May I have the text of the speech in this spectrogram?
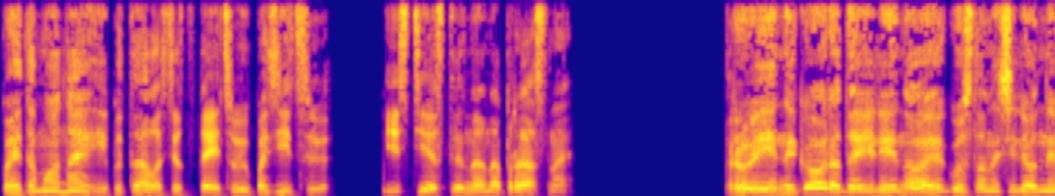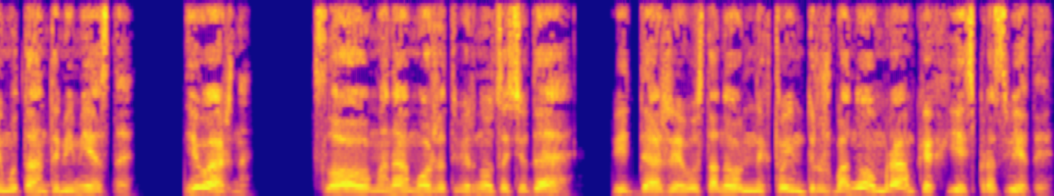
Поэтому она и пыталась отстоять свою позицию. Естественно, напрасно. Руины города или иное густонаселенное мутантами место. Неважно. Словом, она может вернуться сюда, ведь даже в установленных твоим дружбаном рамках есть просветы.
